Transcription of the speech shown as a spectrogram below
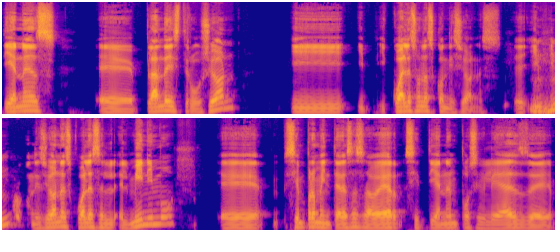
¿tienes plan de distribución? Y, cuáles son las condiciones. Eh, y, por condiciones, cuál es el, mínimo. Eh, siempre me interesa saber si tienen posibilidades de,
